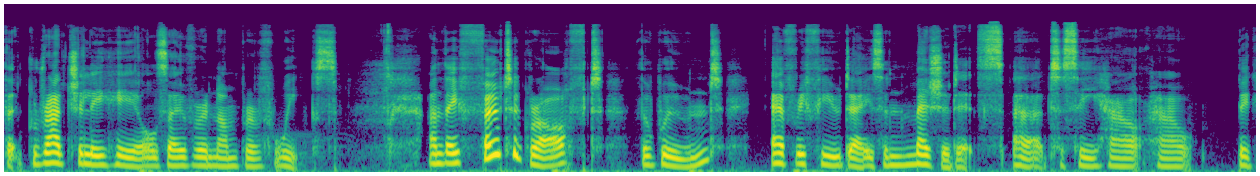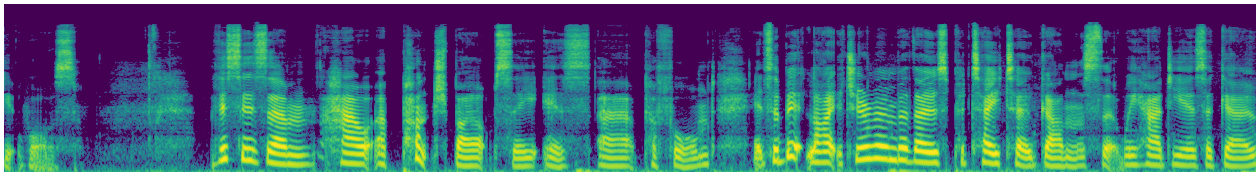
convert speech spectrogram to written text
that gradually heals over a number of weeks. And they photographed the wound every few days and measured it uh, to see how, how big it was. This is um, how a punch biopsy is uh, performed. It's a bit like, do you remember those potato guns that we had years ago?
